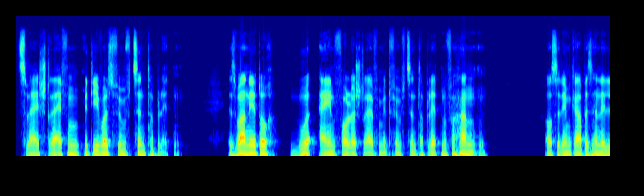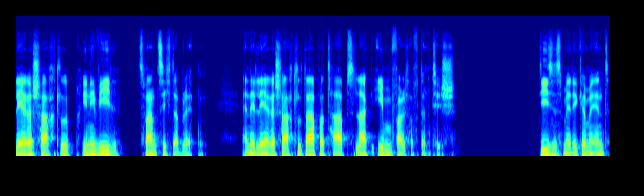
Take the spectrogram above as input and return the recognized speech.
zwei Streifen mit jeweils 15 Tabletten. Es waren jedoch nur ein voller Streifen mit 15 Tabletten vorhanden. Außerdem gab es eine leere Schachtel Prinivil, 20 Tabletten. Eine leere Schachtel Dapatabs lag ebenfalls auf dem Tisch. Dieses Medikament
